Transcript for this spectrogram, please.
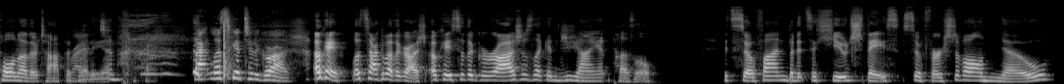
whole nother topic, Right. Lydia. That- let's get to the garage. Okay, let's talk about the garage. Okay, so the garage is like a giant puzzle. It's so fun, but it's a huge space. So first of all, know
